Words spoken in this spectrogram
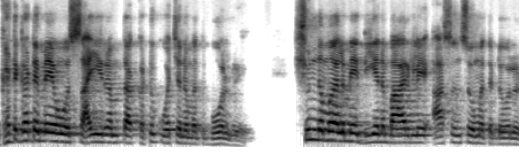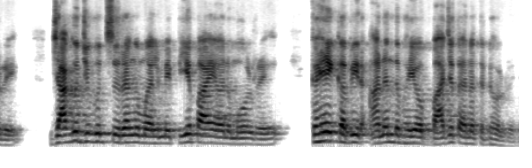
घट घट में वो साई रमता कटुक वचन मत बोल रे शून्य मल में दियन बार ले आसन सो मत डोल रे जागु जुगुत सुरंग मल में पिय पाए अनमोल रे कहे कबीर आनंद भयो बाजत अनत ढोल रे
